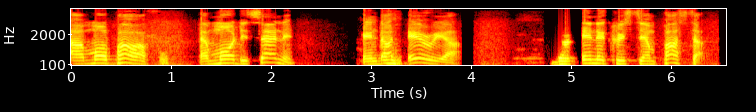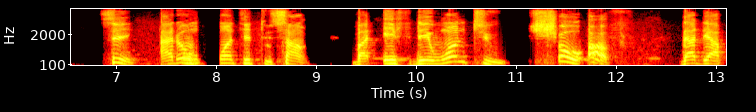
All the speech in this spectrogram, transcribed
are more powerful and more discerning in that area than any Christian pastor. See, I don't hmm. want it to sound, but if they want to show off that they are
